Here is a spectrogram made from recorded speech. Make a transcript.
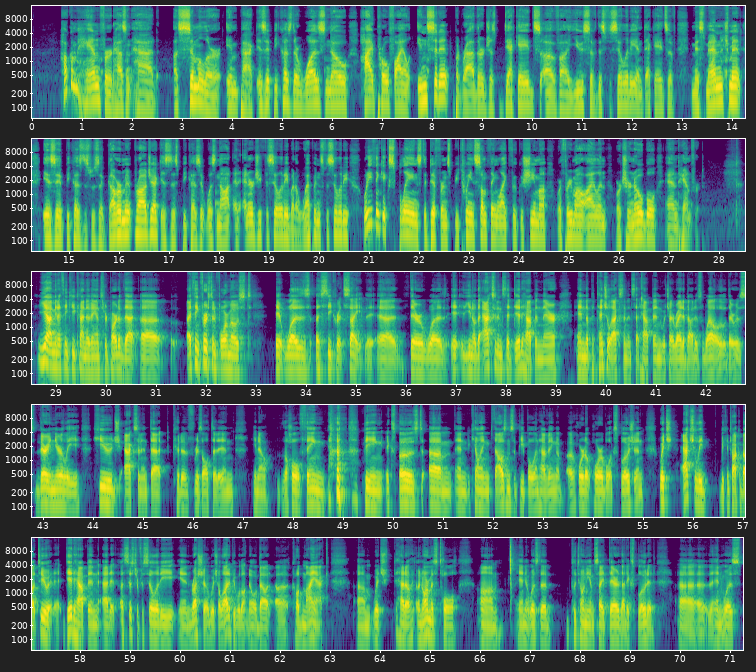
how come Hanford hasn't had a similar impact? Is it because there was no high profile incident, but rather just decades of uh, use of this facility and decades of mismanagement? Is it because this was a government project? Is this because it was not an energy facility, but a weapons facility? What do you think explains the difference between something like Fukushima or Three Mile Island or Chernobyl and Hanford? Yeah, I mean, I think you kind of answered part of that. Uh, I think first and foremost, it was a secret site. Uh, there was, it, you know, the accidents that did happen there and the potential accidents that happened, which I write about as well. There was very nearly huge accident that could have resulted in, you know, the whole thing being exposed um, and killing thousands of people and having a, a horrible, horrible explosion, which actually we can talk about too. It did happen at a sister facility in Russia, which a lot of people don't know about, uh, called Mayak, um, which had an enormous toll, um, and it was the plutonium site there that exploded uh, and was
